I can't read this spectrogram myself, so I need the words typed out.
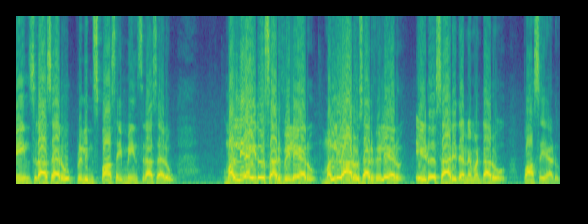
మెయిన్స్ రాశారు ప్రిలిమ్స్ పాస్ అయ్యి మెయిన్స్ రాశారు. మళ్ళీ ఐదోసారి ఫెయిల్ అయ్యారు మళ్ళీ ఆరోసారి ఫెయిల్ అయ్యారు ఏడోసారి దాన్ని ఏమంటారు పాస్ అయ్యాడు.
